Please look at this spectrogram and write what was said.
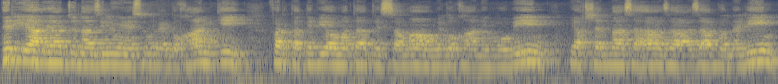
پھر یہ آیات جو نازل ہوئے ہیں سورہ دخان کی فرتقب یوم تات السماء بدخان مبین یخش الناس هذا عذاب علیم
